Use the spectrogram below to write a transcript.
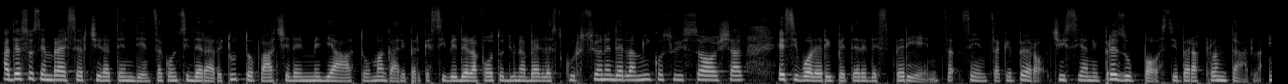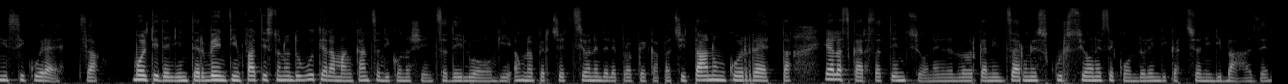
adesso sembra esserci la tendenza a considerare tutto facile e immediato, magari perché si vede la foto di una bella escursione dell'amico sui social e si vuole ripetere l'esperienza, senza che però ci siano i presupposti per affrontarla in sicurezza. Molti degli interventi infatti sono dovuti alla mancanza di conoscenza dei luoghi, a una percezione delle proprie capacità non corretta e alla scarsa attenzione nell'organizzare un'escursione secondo le indicazioni di base.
